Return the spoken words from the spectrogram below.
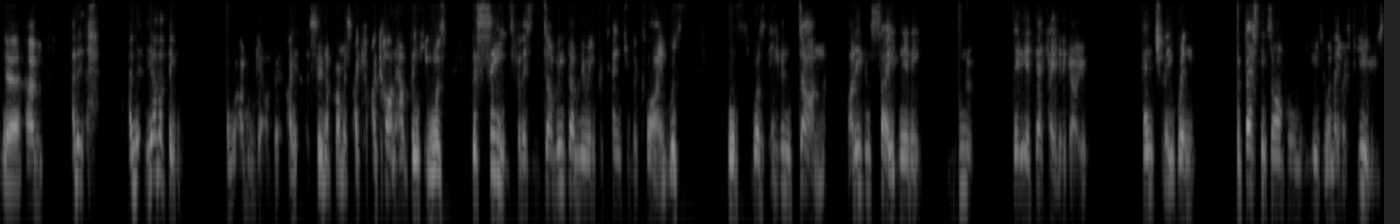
Yeah. Um, and it, and the other thing, I will, I will get off it I, soon. I promise. I, I can't help thinking was the seeds for this WWE potential decline was was was even done. I'd even say nearly nearly a decade ago, potentially when the best example used when they refused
